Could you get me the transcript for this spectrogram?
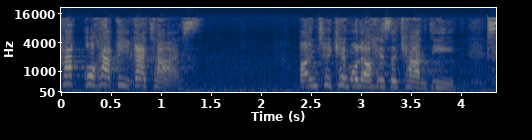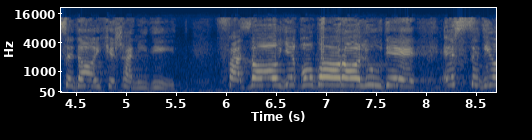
حق و حقیقت است آنچه که ملاحظه کردید صدایی که شنیدید فضای غبارآلوده استدیو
